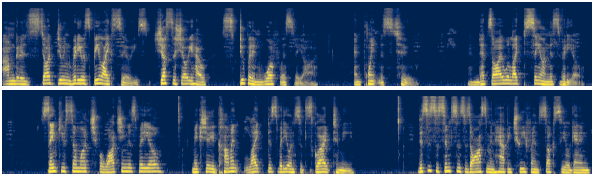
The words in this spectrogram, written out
I'm gonna start doing videos be like series just to show you how stupid and worthless they are and pointless too. And that's all I would like to say on this video. Thank you so much for watching this video. Make sure you comment, like this video, and subscribe to me. This is The Simpsons is awesome and happy tree friend sucks you again and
